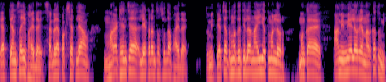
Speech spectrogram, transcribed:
त्यात त्यांचाही फायदा आहे. सगळ्या पक्षातल्या मराठ्यांच्या लेकरांचा सुद्धा फायदा आहे. तुम्ही त्याच्यात मदतीला नाही येत म्हणल्यावर मग काय? आम्ही मेल्यावर येणार का तुम्ही?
